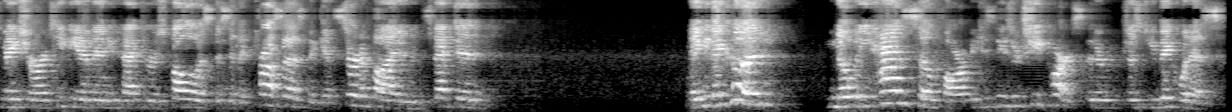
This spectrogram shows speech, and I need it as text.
to make sure our TPM manufacturers follow a specific process that gets certified and inspected, maybe they could. Nobody has so far because these are cheap parts that are just ubiquitous.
